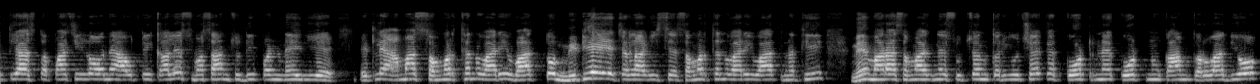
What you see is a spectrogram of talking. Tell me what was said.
ઇતિહાસ તપાસી લો અને આવતીકાલે સ્મશાન સુધી પણ નહીં રહીએ. એટલે આમાં સમર્થન વાળી વાત તો મીડિયાએ ચલાવી છે. સમર્થન વાળી વાત નથી. મેં મારા સમાજને સૂચન કર્યું છે કે કોર્ટને કોર્ટનું કામ કરવા દો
